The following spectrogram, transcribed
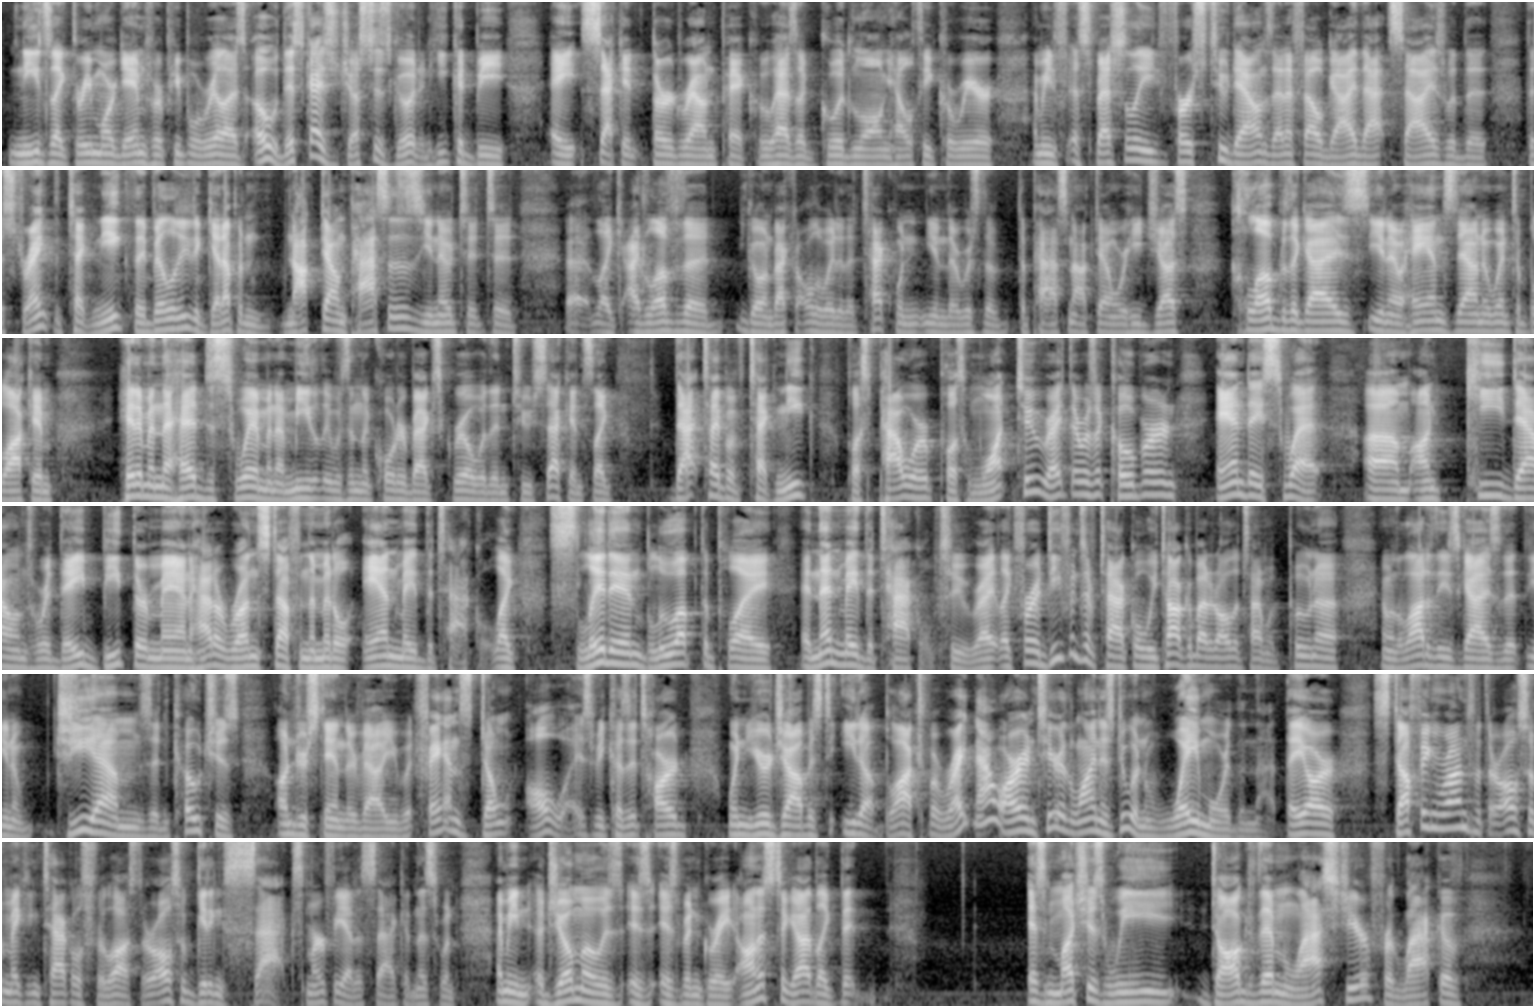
needs like three more games where people realize, oh, this guy's just as good, and he could be a second, third round pick who has a good, long, healthy career. I mean, especially first two downs, NFL guy that size with the the strength, the technique, the ability to get up and knock down passes. You know, to to uh, like I love the going back all the way to the tech when you know there was the the pass knockdown where he just clubbed the guy's you know hands down and went to block him hit him in the head to swim and immediately was in the quarterback's grill within two seconds. Like that type of technique plus power plus want to, right? There was a Coburn and a Sweat um, on key downs where they beat their man, had to run stuff in the middle, and made the tackle. Like slid in, blew up the play, and then made the tackle too, right? Like for a defensive tackle, we talk about it all the time with Poona and with a lot of these guys that you know GMs and coaches understand their value, but fans don't always because it's hard when your job is to eat up blocks. But right now, our interior line is doing way more than that. They are stuffing runs, but they're also making tackles for loss. They're also getting sacks. Murphy had a sack in this one. I mean, Ojomo is, is has been great. Honest to God, like that. As much as we dogged them last year for lack of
